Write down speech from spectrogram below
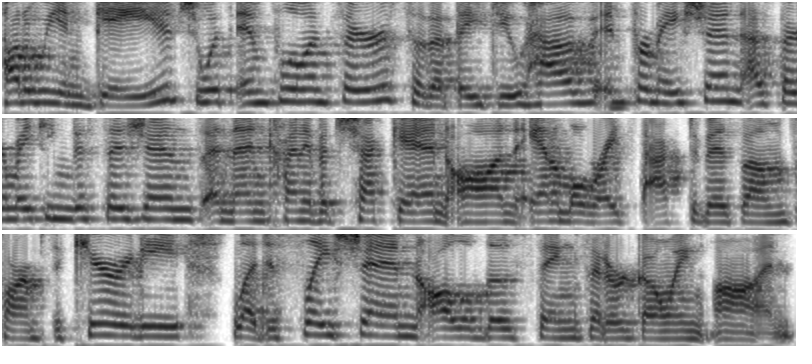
how do we engage with influencers so that they do have information as they're making decisions, and then kind of a check in on animal rights activism, farm security, legislation, all of those things that are going on.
